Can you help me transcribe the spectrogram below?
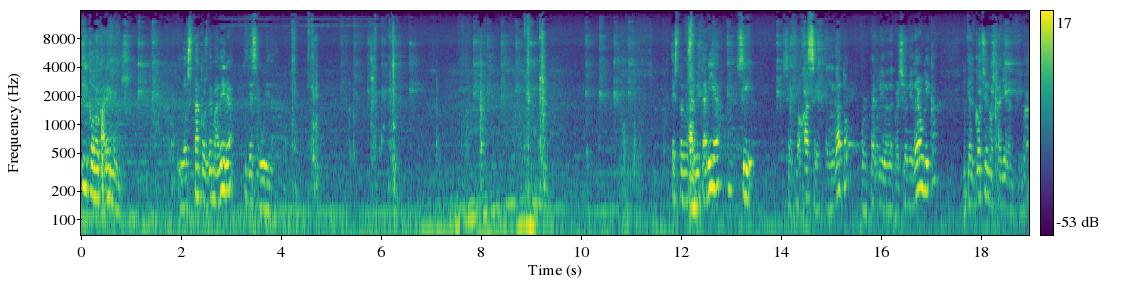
Y colocaremos los tacos de madera de seguridad. Esto nos evitaría si se aflojase el gato por pérdida de presión hidráulica que el coche nos cayera encima.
